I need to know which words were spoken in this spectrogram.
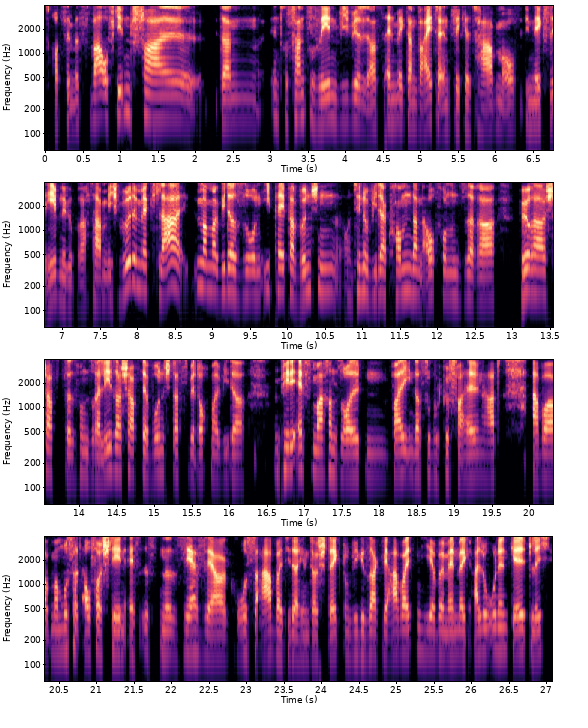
trotzdem, es war auf jeden Fall dann interessant zu sehen, wie wir das NMAC dann weiterentwickelt haben, auf die nächste Ebene gebracht haben. Ich würde mir klar immer mal wieder so ein E-Paper wünschen und hin und wieder kommen dann auch von unserer Hörerschaft, also von unserer Leserschaft der Wunsch, dass wir doch mal wieder ein PDF machen sollten, weil ihnen das so gut gefallen hat. Aber man muss halt auch verstehen, es ist eine sehr, sehr große Arbeit, die dahinter steckt. Und wie gesagt, wir arbeiten hier beim NMAC alle unentgeltlich.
